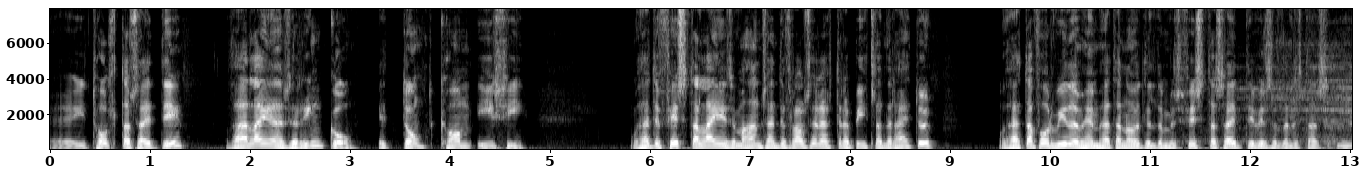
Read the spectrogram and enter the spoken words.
e, í 12. sæti. Og það er lagið hans Ringo It Don't Come Easy. Og þetta er fyrsta lagið sem hann sendi frá sér eftir að bítlarnir hættu. Og þetta fór við um heim, þetta náði til dæmis fyrsta sæti vinsætlalistans í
